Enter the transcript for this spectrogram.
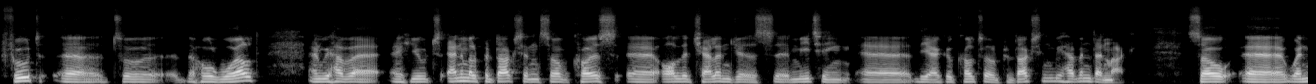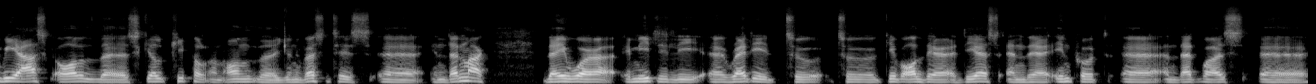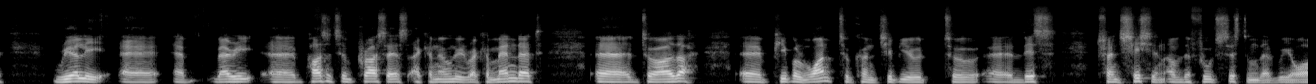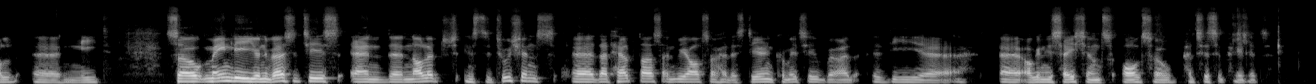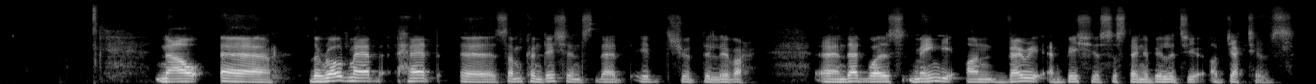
food to the whole world, and we have a huge animal production. So of course, all the challenges meeting the agricultural production we have in Denmark. So, when we ask all the skilled people on all the universities in Denmark, they were immediately uh, ready to to give all their ideas and their input, uh, and that was uh, really a very positive process. I can only recommend it to other people want to contribute to this transition of the food system that we all need. So mainly universities and knowledge institutions uh, that helped us, and we also had a steering committee where the uh, uh, organizations also participated. Now, the roadmap had some conditions that it should deliver, and that was mainly on very ambitious sustainability objectives.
